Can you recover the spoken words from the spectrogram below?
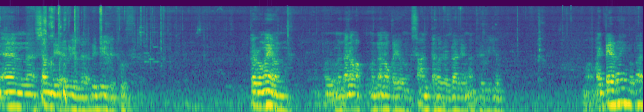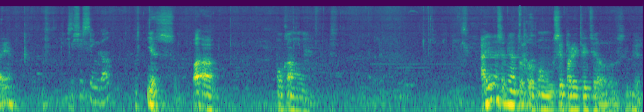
And uh, someday I will uh, reveal the truth. Pero ngayon, mag-ano, mag-ano kayo, saan talaga galing ang rebellion? May pera yung babae. Is she single? Yes. Uh, mukhang... Ayaw na sabihin ang totoo kung separated siya o single.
